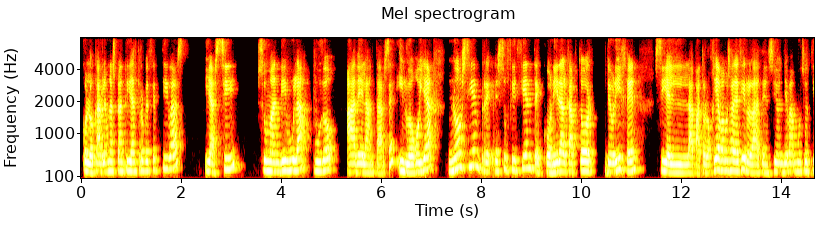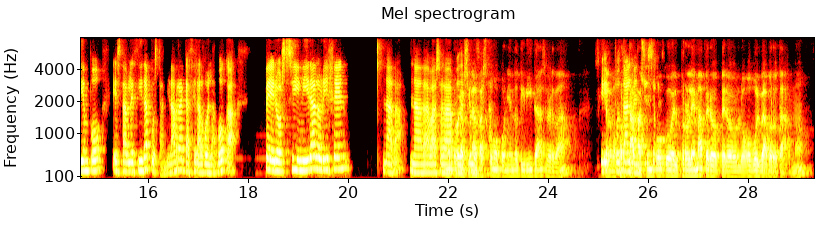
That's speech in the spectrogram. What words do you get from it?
colocarle unas plantillas proprioceptivas y así su mandíbula pudo adelantarse. Y luego ya no siempre es suficiente con ir al captor de origen. Si la patología, vamos a decir, o la tensión lleva mucho tiempo establecida, pues también habrá que hacer algo en la boca. Pero sin ir al origen, nada, nada vas a poder al final vas como poniendo tiritas, ¿verdad? que a lo mejor tapas un poco el problema, pero, pero luego vuelve a brotar, ¿no?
